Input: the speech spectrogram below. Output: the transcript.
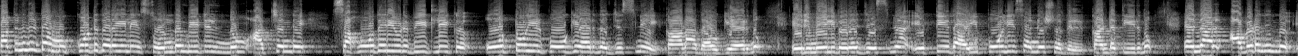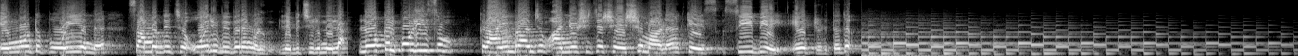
പത്തനംതിട്ട മുക്കോട്ടുതറയിലെ സ്വന്തം വീട്ടിൽ നിന്നും അച്ഛന്റെ സഹോദരിയുടെ വീട്ടിലേക്ക് ഓട്ടോയിൽ പോകുകയായിരുന്ന ജസ്നയെ കാണാതാവുകയായിരുന്നു. എരുമേലി വരെ ജസ്ന എത്തിയതായി പോലീസ് അന്വേഷണത്തിൽ കണ്ടെത്തിയിരുന്നു. എന്നാൽ അവിടെ നിന്ന് എങ്ങോട്ട് പോയി എന്ന് സംബന്ധിച്ച് ഒരു വിവരങ്ങളും ലഭിച്ചിരുന്നില്ല. ലോക്കൽ പോലീസും ക്രൈംബ്രാഞ്ചും അന്വേഷിച്ച ശേഷമാണ് കേസ് സി ഏറ്റെടുത്തത്.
